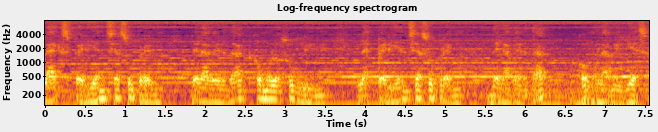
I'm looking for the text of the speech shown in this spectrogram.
la experiencia suprema de la verdad como lo sublime, la experiencia suprema de la verdad como la belleza.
